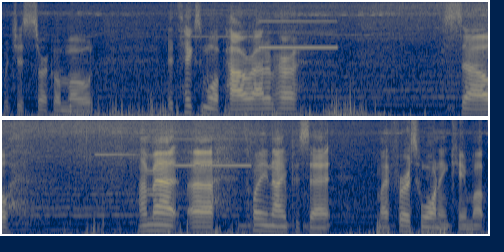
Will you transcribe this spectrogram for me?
which is circle mode. It takes more power out of her. So I'm at uh, 29%. My first warning came up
